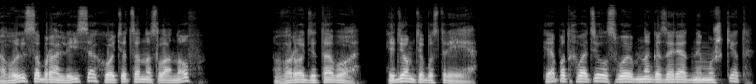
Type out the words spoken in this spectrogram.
Вы собрались охотиться на слонов? Вроде того. Идемте быстрее. Я подхватил свой многозарядный мушкет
